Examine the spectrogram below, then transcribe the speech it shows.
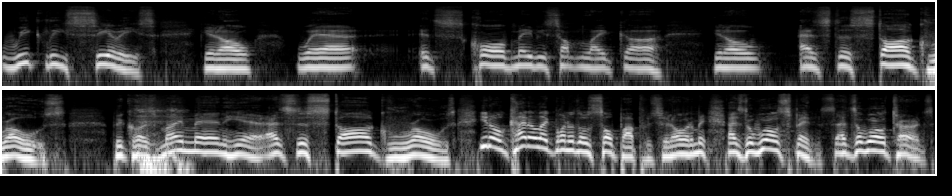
weekly series, you know, where it's called maybe something like, uh, you know, as the star grows. Because my man here, as the star grows, you know, kind of like one of those soap operas, you know what I mean? As the world spins, as the world turns.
